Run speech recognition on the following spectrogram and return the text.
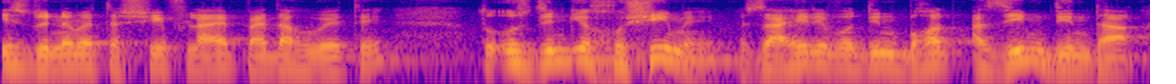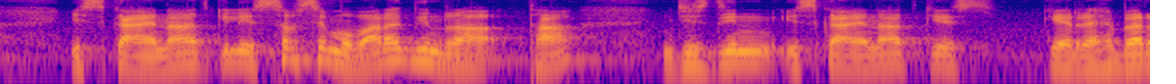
इस दुनिया में तशरीफ़ लाए, पैदा हुए थे। तो उस दिन की खुशी में, ज़ाहिर वो दिन बहुत अजीम दिन था। इस कायनात के लिए सबसे मुबारक दिन रहा था। जिस दिन इस कायनात के के रहबर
